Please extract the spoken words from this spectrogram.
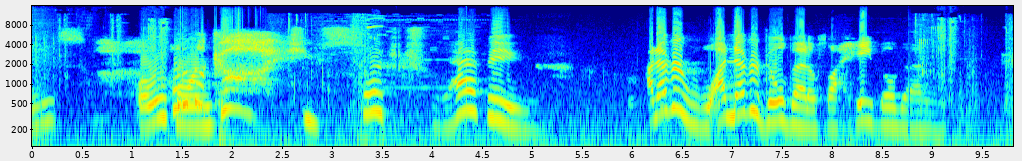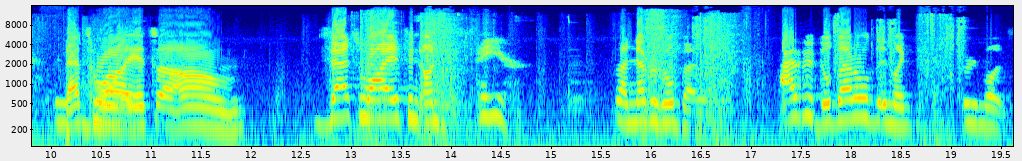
90s? Or we Oh my gosh, you such trapping. I never, I never build battles, so I hate build battles. That's why it's a, um, That's why it's an unfair. But I never build battle. I haven't built battle in like three months.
